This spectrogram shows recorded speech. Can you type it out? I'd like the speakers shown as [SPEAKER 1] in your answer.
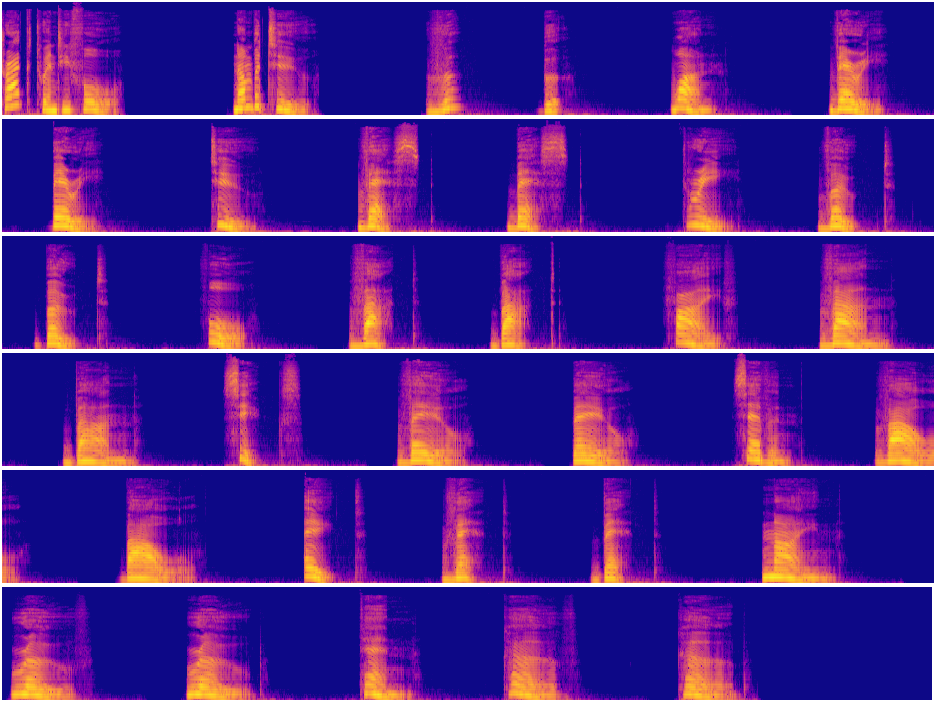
[SPEAKER 1] Track 24. Number 2. V, b. 1. Very, berry. 2. Vest, best. 3. Vote, boat. 4. Vat, bat. 5. Van, ban. 6. Veil, bail. 7. Vowel, bowel. 8. Vet, bet. 9. Rove, robe. 10. Curve, curb.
